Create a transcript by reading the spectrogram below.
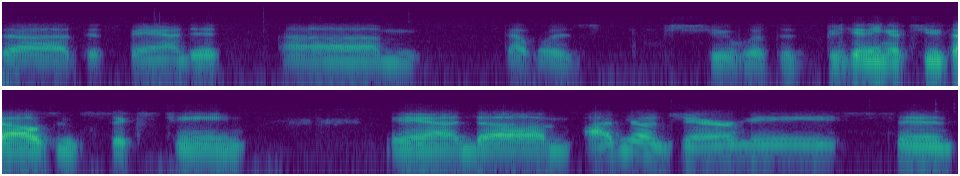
uh, disbanded. Um, that was shoot was the beginning of 2016, and um, I've known Jeremy since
